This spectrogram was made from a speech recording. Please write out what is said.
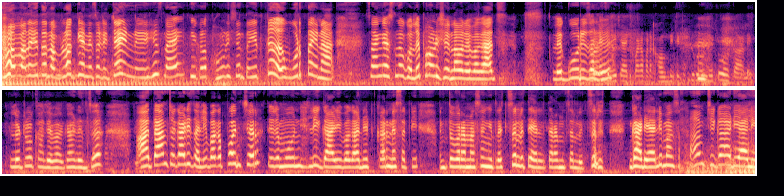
हा मला इथं ना ब्लॉग घेण्यासाठी चैन हेच नाही. की इकडं फाउंडेशन तर इतकं उडतंय ना. सांगायच नको लय फाउंडेशन लावलंय बघा आज. लय गोरी झाले. त्याच्या लटोळ खाले बघा गाड्यांचं. आता आमच्या गाडी झाली बघा पंक्चर त्याच्यामुळे नेली गाडी बघा नीट करण्यासाठी. आणि तोवर आम्हाला सांगितलं चलत यायला. तर आम्ही चाललोय चलत. गाडी आली माणसं. आमची गाडी आली.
